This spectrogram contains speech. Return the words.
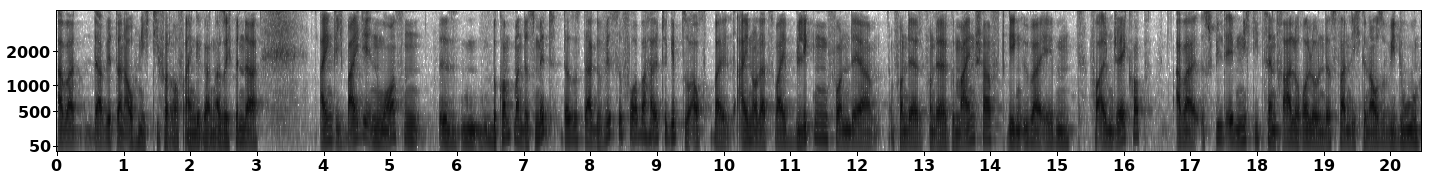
aber da wird dann auch nicht tiefer drauf eingegangen. Also ich bin da eigentlich bei dir in Nuancen bekommt man das mit, dass es da gewisse Vorbehalte gibt, so auch bei ein oder zwei Blicken von der, von der, von der Gemeinschaft gegenüber eben vor allem Jacob. Aber es spielt eben nicht die zentrale Rolle und das fand ich genauso wie du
